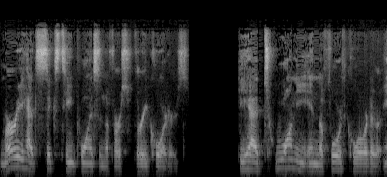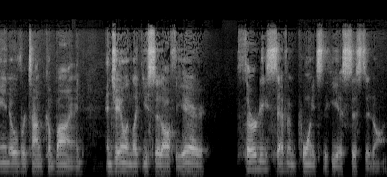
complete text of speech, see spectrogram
Murray had 16 points in the first three quarters. He had 20 in the fourth quarter and overtime combined. And Jalen, like you said off the air, 37 points that he assisted on.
